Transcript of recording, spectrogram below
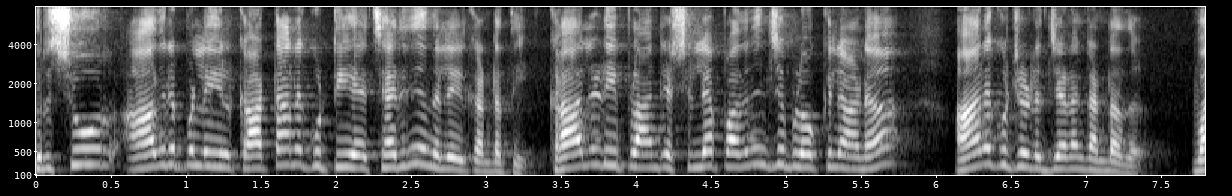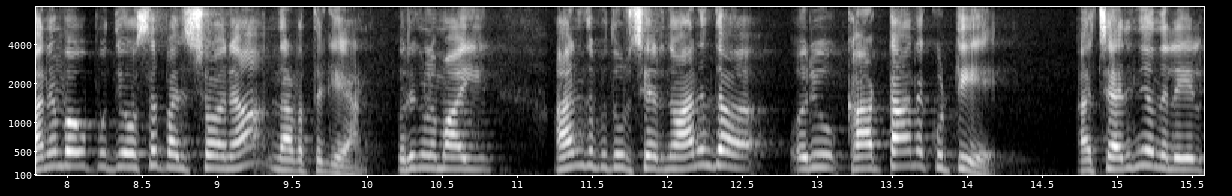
തൃശൂർ ആതിരപ്പള്ളിയിൽ കാട്ടാനക്കുട്ടിയെ ചരിഞ്ഞ നിലയിൽ കണ്ടെത്തി. കാലടി പ്ലാന്റേഷനിലെ പതിനഞ്ച് ബ്ലോക്കിലാണ് ആനക്കുട്ടിയുടെ ജനം കണ്ടത്. വനം വകുപ്പ് ഉദ്യോഗസ്ഥർ പരിശോധന നടത്തുകയാണ്. ഒരുങ്ങളുമായി ആനന്ദ് പുത്തൂർ ചേരുന്നു. ആനന്ദ് ഒരു കാട്ടാനക്കുട്ടിയെ ചരിഞ്ഞ നിലയിൽ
